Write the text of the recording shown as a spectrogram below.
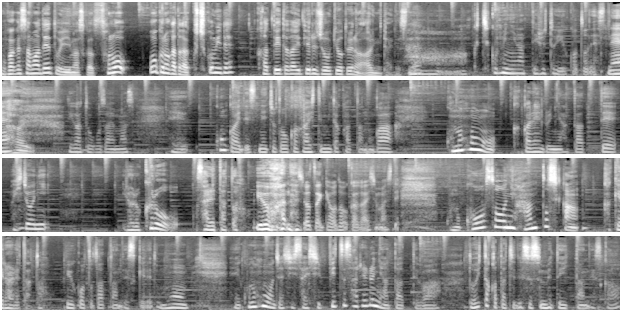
おかげさまでといいますかその多くの方が口コミで買っていただいている状況というのはあるみたいですね。口コミになっているということですね。はい、ありがとうございます、えー、今回ですねちょっとお伺いしてみたかったのがこの本を書かれるにあたって非常にいろいろ苦労されたというお話を 先ほどお伺いしましてこの構想に半年間かけられたということだったんですけれども、えー、この本をじゃあ実際執筆されるにあたってはどういった形で進めていったんですか？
